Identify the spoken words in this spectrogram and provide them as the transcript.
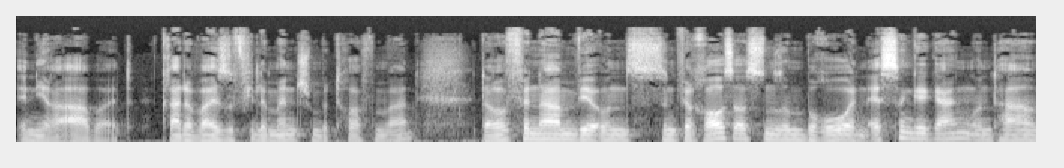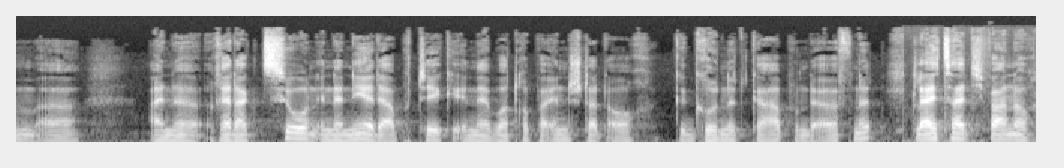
in ihrer Arbeit, gerade weil so viele Menschen betroffen waren. Daraufhin haben wir uns, sind wir raus aus unserem Büro in Essen gegangen und haben äh, eine Redaktion in der Nähe der Apotheke in der Bottroper Innenstadt auch gegründet gehabt und eröffnet. Gleichzeitig war noch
